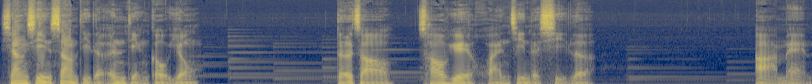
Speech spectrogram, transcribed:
相信上帝的恩典够用，得着超越环境的喜乐。阿门。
